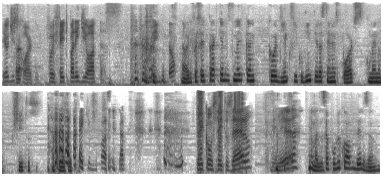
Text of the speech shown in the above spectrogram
Eu discordo. Foi feito para idiotas. Então, Não, ele foi feito pra aqueles americanos gordinhos que ficam o dia inteiro assistindo esportes, comendo cheetos. Ai, que bosta, cara. Preconceito zero. Beleza? Não, mas esse é o público-alvo deles, eu não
